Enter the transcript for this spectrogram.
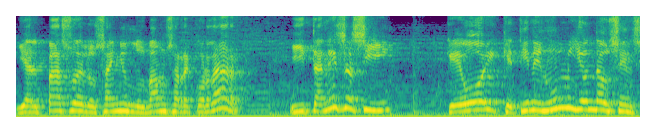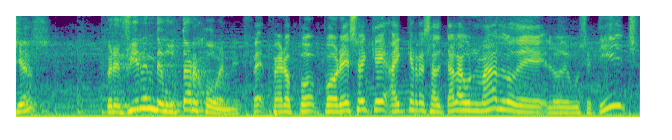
y al paso de los años los vamos a recordar. Y tan es así que hoy que tienen un millón de ausencias, prefieren debutar jóvenes. Pero por, eso hay que, hay que resaltar aún más lo de, lo de Bucetich.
